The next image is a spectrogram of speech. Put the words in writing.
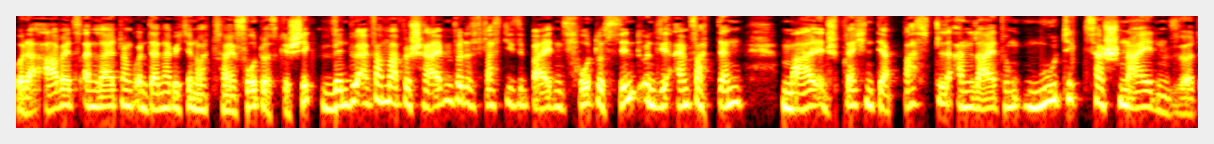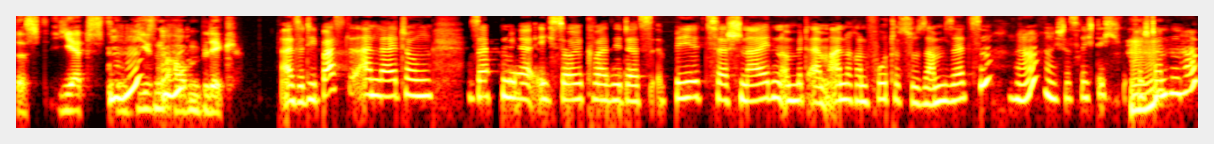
oder Arbeitsanleitung und dann habe ich dir noch zwei Fotos geschickt. Wenn du einfach mal beschreiben würdest, was diese beiden Fotos sind und sie einfach dann mal entsprechend der Bastelanleitung mutig zerschneiden würdest, jetzt mhm. in diesem mhm. Augenblick. Also die Bastelanleitung sagt mir, ich soll quasi das Bild zerschneiden und mit einem anderen Foto zusammensetzen, ja, wenn ich das richtig mhm. verstanden habe.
